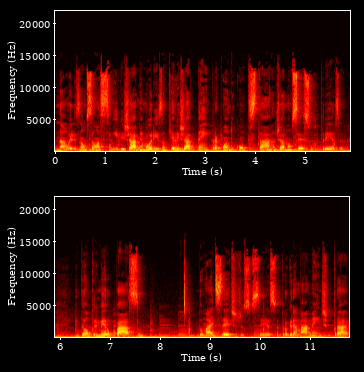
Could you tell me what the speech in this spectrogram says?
Não, eles não são assim. Eles já memorizam que eles já têm, para quando conquistar, já não ser surpresa. Então, o primeiro passo do mindset de sucesso é programar a mente para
